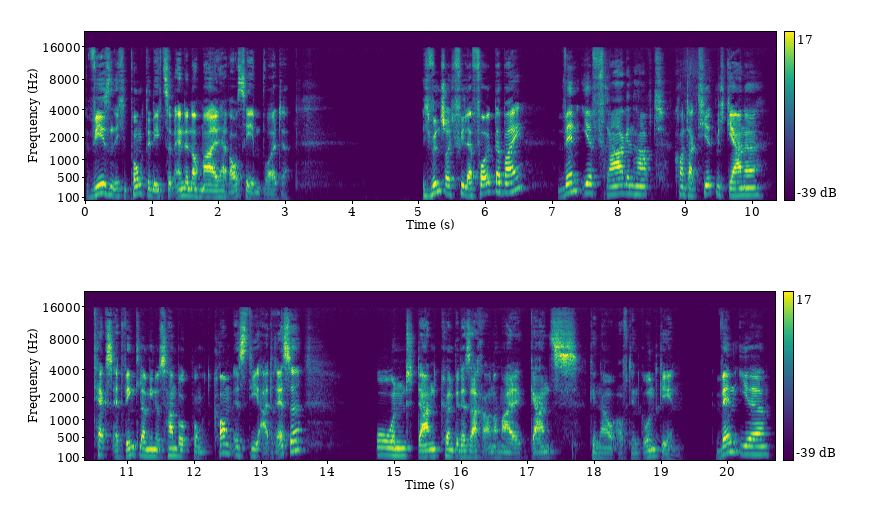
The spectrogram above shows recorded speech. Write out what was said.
wesentlichen Punkte, die ich zum Ende nochmal herausheben wollte. Ich wünsche euch viel Erfolg dabei. Wenn ihr Fragen habt, kontaktiert mich gerne. text.winkler-hamburg.com ist die Adresse. Und dann können wir der Sache auch nochmal ganz genau auf den Grund gehen. Wenn ihr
